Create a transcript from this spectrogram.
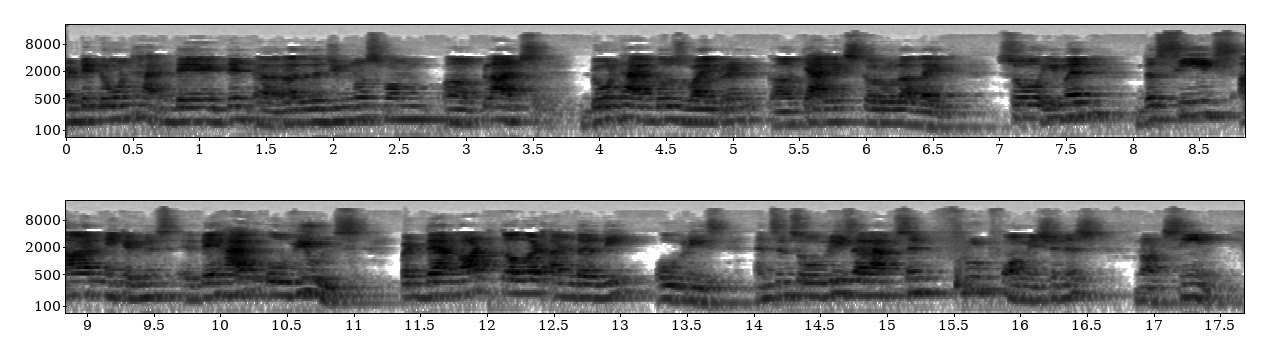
but they don't have they did uh, rather the gymnosperm uh, plants don't have those vibrant uh, calyx corolla like. So even the seeds are naked means they have ovules but they are not covered under the ovaries. And since ovaries are absent fruit formation is not seen.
